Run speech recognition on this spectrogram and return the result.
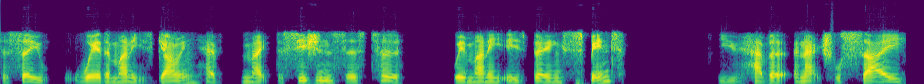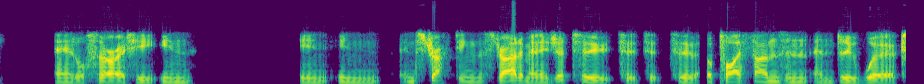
to see where the money is going, have make decisions as to where money is being spent. You have a, an actual say and authority in in in instructing the strata manager to to to, to apply funds and, and do works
